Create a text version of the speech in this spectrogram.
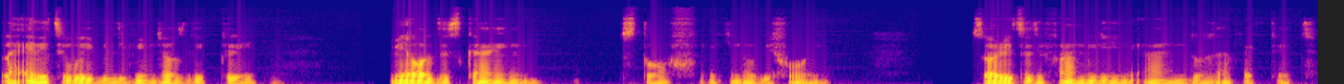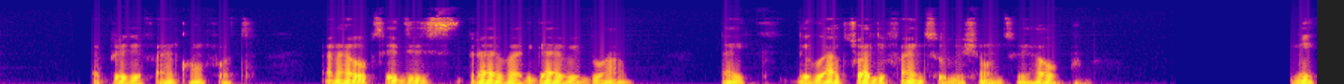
like anything we believe in, just the pray. Me all this kind stuff make you know before. Sorry to the family and those affected. I pray they find comfort. And I hope say this driver, the guy will do like they will actually find solution to help make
